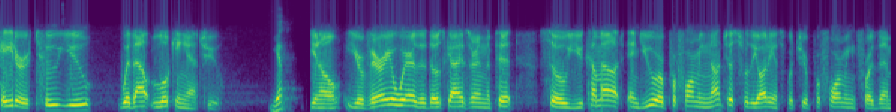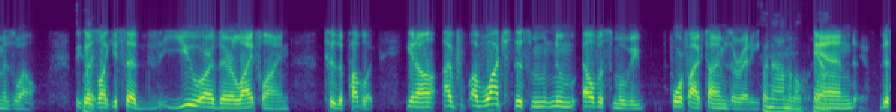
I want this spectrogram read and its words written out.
cater to you without looking at you. yep, You know, you're very aware that those guys are in the pit. So you come out and you are performing not just for the audience, but you're performing for them as well. Because, Right. like you said, you are their lifeline to the public. You know, I've I've watched this m- new Elvis movie four or five times already, phenomenal. Yeah. and this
